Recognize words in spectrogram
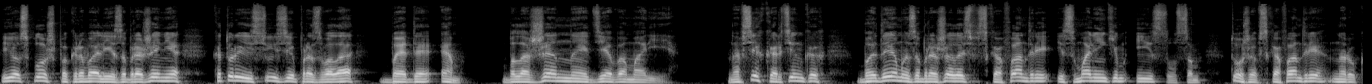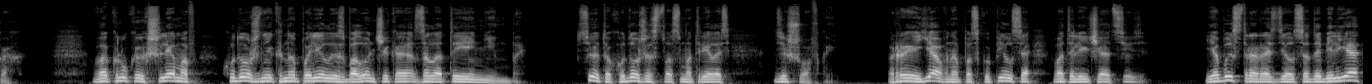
Ее сплошь покрывали изображения, которые Сюзи прозвала БДМ – «Блаженная Дева Мария». На всех картинках БДМ изображалась в скафандре и с маленьким Иисусом, тоже в скафандре на руках. Вокруг их шлемов художник напылил из баллончика золотые нимбы. Все это художество смотрелось дешевкой. Рэй явно поскупился, в отличие от Сьюзи. Я быстро разделся до белья,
